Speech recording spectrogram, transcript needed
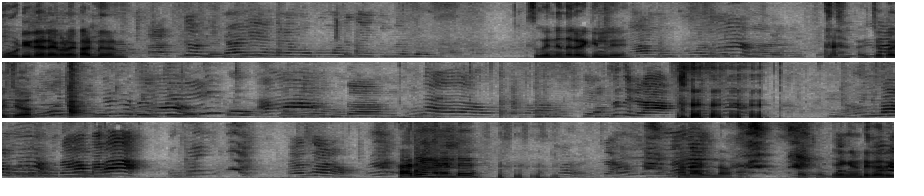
മുടിയുടെ ഇടയിൽ കൂടെ കണ്ണ് കണ്ണു. സുകന്യ എന്താ കഴിക്കുന്നില്ലേ? കഴിച്ചോ കഴിച്ചോ. കറി എങ്ങനെയുണ്ട്? നന്നായിട്ടുണ്ടോ? എങ്ങനെയുണ്ട് കറി?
